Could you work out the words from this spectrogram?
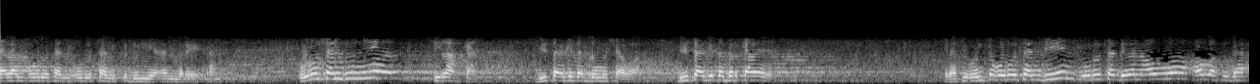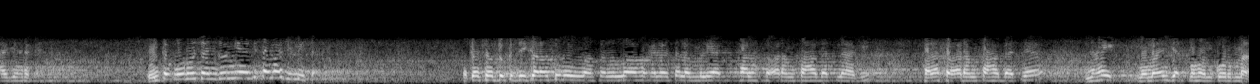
dalam urusan-urusan keduniaan mereka. Urusan dunia silahkan. Bisa kita bermusyawarah. Bisa kita bertanya. Tapi untuk urusan din, urusan dengan Allah, Allah sudah ajarkan. Untuk urusan dunia kita masih bisa. Maka suatu ketika Rasulullah Sallallahu Alaihi Wasallam melihat salah seorang sahabat Nabi, salah seorang sahabatnya naik memanjat pohon kurma.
